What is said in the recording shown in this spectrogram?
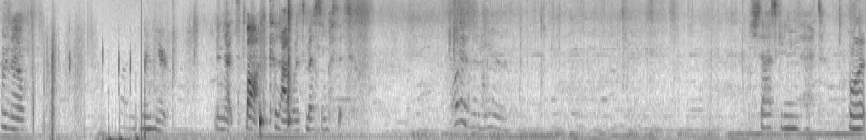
I know. In here, in that spot, because I was messing with it. What is in here? Just asking you that. What?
